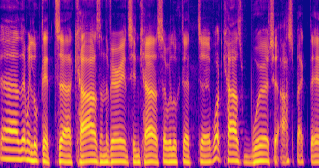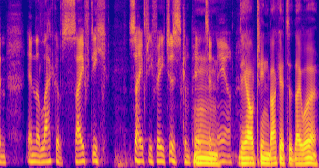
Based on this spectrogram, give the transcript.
Uh, then we looked at uh, cars and the variance in cars. So we looked at uh, what cars were to us back then and the lack of safety safety features compared to now. The old tin buckets that they were.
